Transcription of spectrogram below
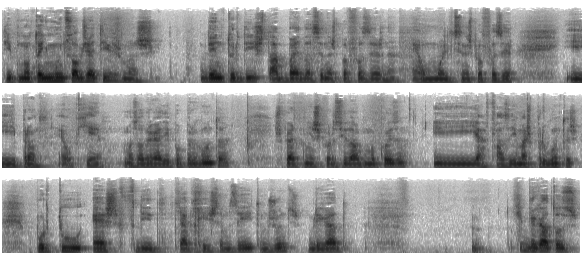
Tipo, não tenho muitos objetivos, mas dentro disto há bem das cenas para fazer, né? É um molho de cenas para fazer e pronto, é o que é. Mas obrigado aí pela pergunta, espero que tenhas esclarecido alguma coisa e yeah, faz aí mais perguntas, porque tu és fedido. Tiago Rios, estamos aí, estamos juntos, obrigado. Obrigado a todos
